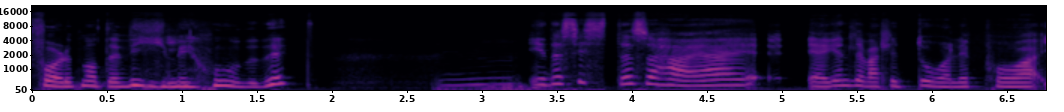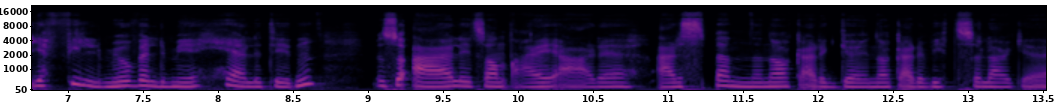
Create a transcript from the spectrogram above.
Får du på en måte hvile i hodet ditt? I det siste så har jeg egentlig vært litt dårlig på Jeg filmer jo veldig mye hele tiden, men så er jeg litt sånn Nei, er det, er det spennende nok? Er det gøy nok? Er det vits å lage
